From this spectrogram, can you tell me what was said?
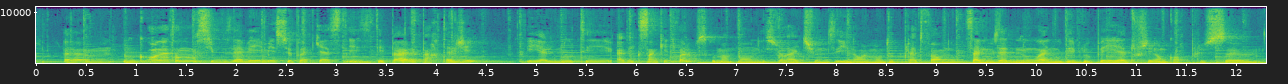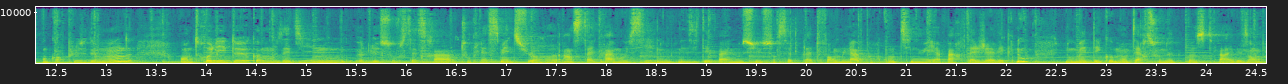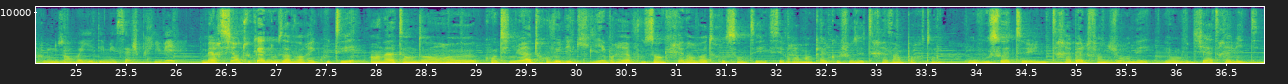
donc en attendant, si vous avez aimé ce podcast, n'hésitez pas à le partager et à le noter avec 5 étoiles parce que maintenant on est sur iTunes et énormément d'autres plateformes. Donc ça nous aide nous à nous développer et à toucher encore plus, encore plus de monde. Entre les deux, comme on vous a dit, nous, le souffle, ça sera toute la semaine sur euh, Instagram aussi, donc n'hésitez pas à nous suivre sur cette plateforme-là pour continuer à partager avec nous, nous mettre des commentaires sous notre post par exemple, ou nous envoyer des messages privés. Merci en tout cas de nous avoir écoutés. En attendant, euh, continuez à trouver l'équilibre et à vous ancrer dans votre santé, c'est vraiment quelque chose de très important. On vous souhaite une très belle fin de journée et on vous dit à très vite.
